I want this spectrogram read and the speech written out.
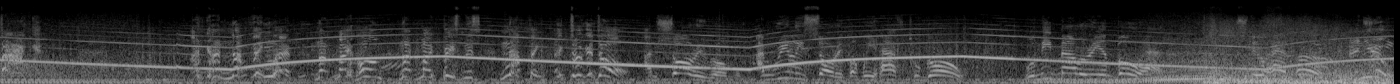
Fuck! I've got nothing left! Not my home, not my business, nothing! I took it all! I'm sorry, Roman. I'm really sorry, but we have to go. We'll meet Mallory and Bohan. Still have her. And you!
